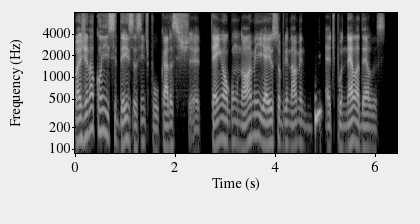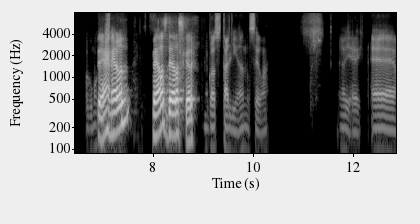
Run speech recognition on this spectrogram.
Imagina a coincidência, assim, tipo, o cara tem algum nome e aí o sobrenome é tipo nela delas. Alguma coisa É, assim, nelas, nelas delas, cara. um negócio italiano, sei lá. Ai, ai. É,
